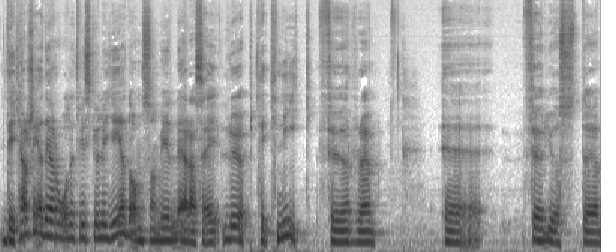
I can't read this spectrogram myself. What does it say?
Det kanske är det rådet vi skulle ge dem som vill lära sig löpteknik för, eh, för just eh,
